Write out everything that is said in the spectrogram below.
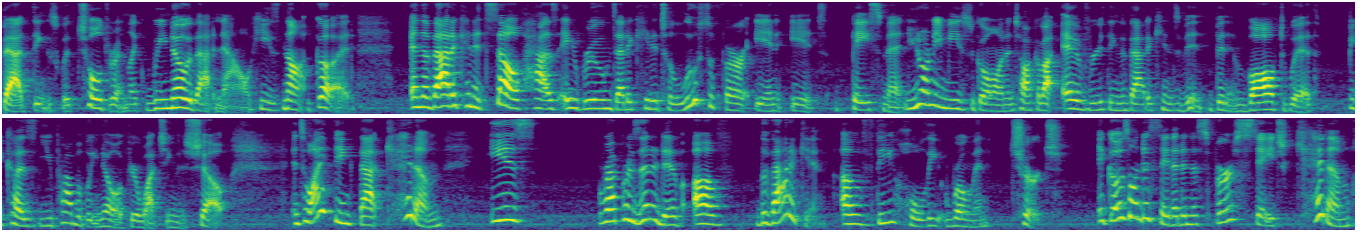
bad things with children. Like, we know that now. He's not good. And the Vatican itself has a room dedicated to Lucifer in its basement. You don't need me to go on and talk about everything the Vatican's been, been involved with because you probably know if you're watching this show. And so I think that Kittim is representative of the Vatican, of the Holy Roman Church. It goes on to say that in this first stage, Kittim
